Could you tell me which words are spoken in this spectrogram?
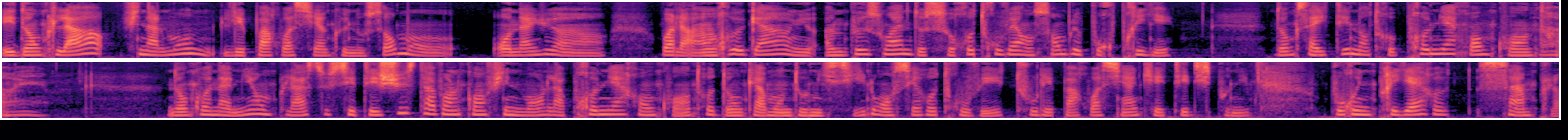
Et donc là, finalement, les paroissiens que nous sommes, on, on a eu un, voilà, un regain, un- un besoin de se retrouver ensemble pour prier. Donc ça a été notre première rencontre. Ah oui. Donc on a mis en place, c'était juste avant le confinement, la première rencontre, donc à mon domicile, où on s'est retrouvés, tous les paroissiens qui étaient disponibles, pour une prière simple.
